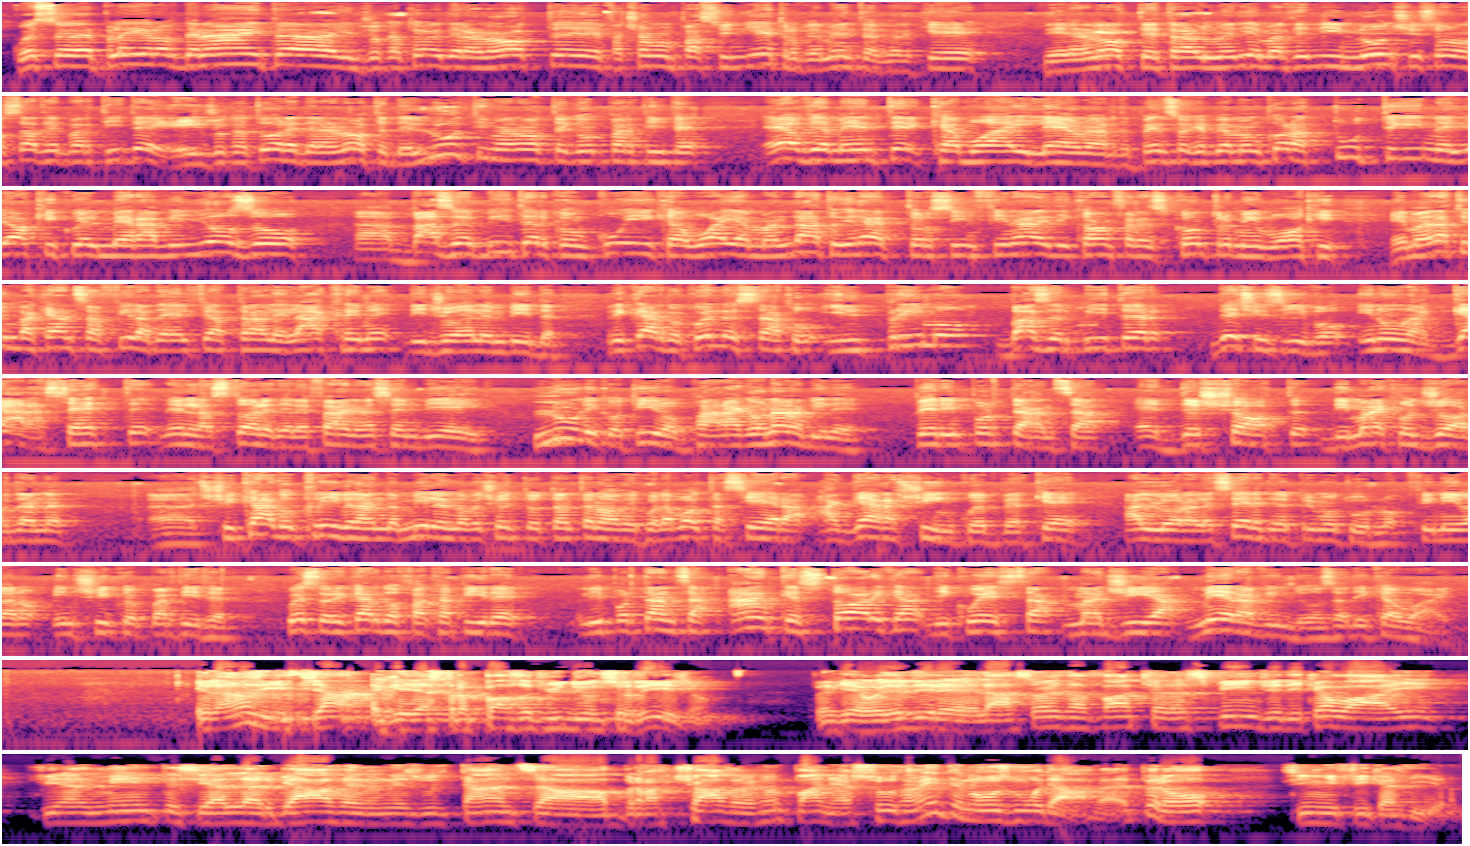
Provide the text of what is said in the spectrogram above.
Questo è Player of the Night, il giocatore della notte. Facciamo un passo indietro ovviamente perché nella notte tra lunedì e martedì non ci sono state partite e il giocatore della notte, dell'ultima notte con partite, è ovviamente Kawhi Leonard. Penso che abbiamo ancora tutti negli occhi quel meraviglioso uh, buzzer beater con cui Kawhi ha mandato i Raptors in finale di conference contro Milwaukee e mandato in vacanza a Philadelphia tra le lacrime di Joel Embiid. Riccardo, quello è stato il primo buzzer beater decisivo in una gara 7 nella storia delle Finals NBA. L'unico tiro paragonabile per importanza è The Shot di Michael Jordan Uh, Chicago-Cleveland 1989, quella volta si era a gara 5 perché allora le serie del primo turno finivano in 5 partite. Questo Riccardo fa capire l'importanza anche storica di questa magia meravigliosa di Kawhi. E la notizia è che gli ha strappato più di un sorriso, perché voglio dire, la solita faccia da spinge di Kawhi finalmente si è allargata in un'esultanza abbracciata alle campagne, assolutamente non smodata, eh, però significativa.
